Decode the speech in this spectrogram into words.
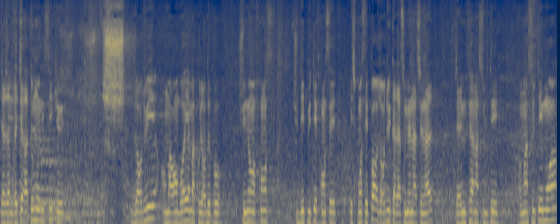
Déjà, j'aimerais dire à tout le monde ici que aujourd'hui, on m'a renvoyé à ma couleur de peau. Je suis né en France, je suis député français et je ne pensais pas aujourd'hui qu'à l'Assemblée nationale, j'allais me faire insulter. On m'a insulté moi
